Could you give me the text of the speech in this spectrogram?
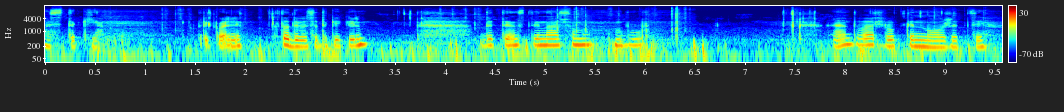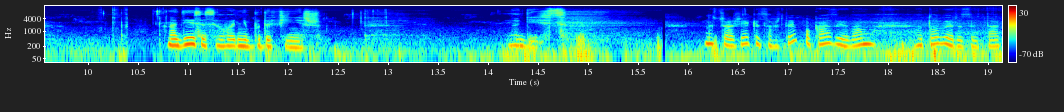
Ось такі. Прикольні. Хто дивився такий фільм? В дитинстві нашому був. Едвард руки ножиці. Надіюся, сьогодні буде фініш. Надіюсь. Ну що ж, як і завжди, показую вам готовий результат.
